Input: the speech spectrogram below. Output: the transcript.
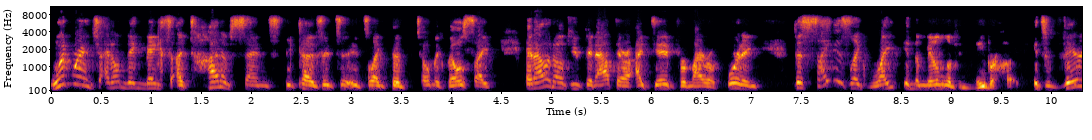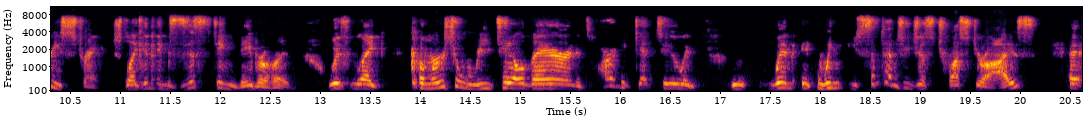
Woodbridge, I don't think makes a ton of sense because it's it's like the Potomac Mill site. And I don't know if you've been out there. I did for my reporting. The site is like right in the middle of a neighborhood. It's very strange, like an existing neighborhood with like commercial retail there, and it's hard to get to. And when when you, sometimes you just trust your eyes. And,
